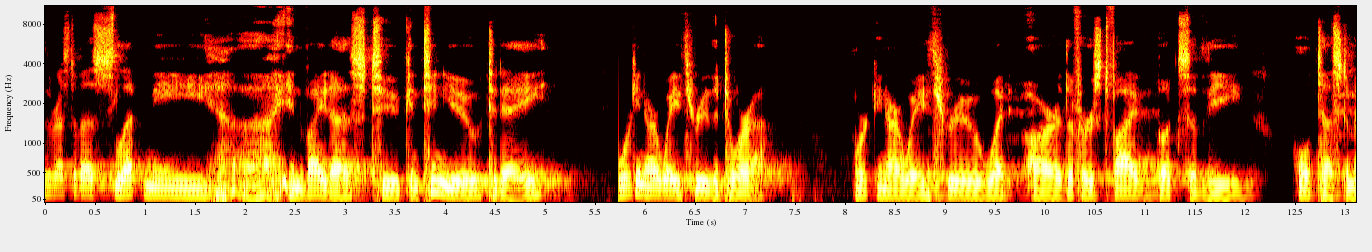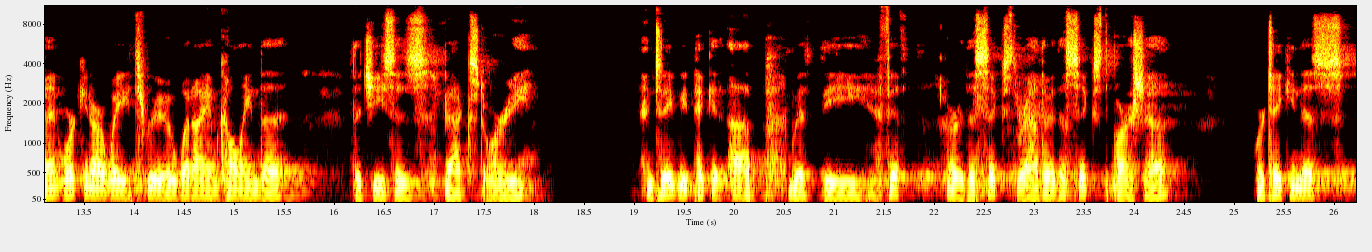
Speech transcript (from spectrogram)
For the rest of us, let me uh, invite us to continue today working our way through the Torah, working our way through what are the first five books of the Old Testament, working our way through what I am calling the, the Jesus backstory. And today we pick it up with the fifth, or the sixth rather, the sixth Parsha. We're taking this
